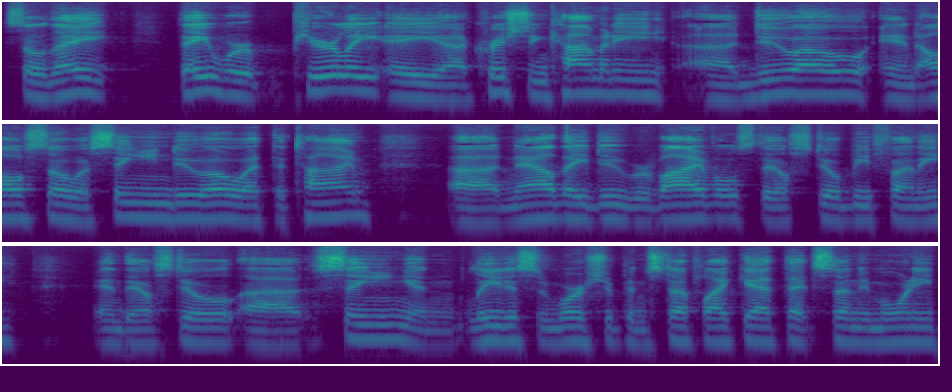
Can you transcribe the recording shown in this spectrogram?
so they they were purely a uh, Christian comedy uh, duo and also a singing duo at the time. Uh, now they do revivals. They'll still be funny and they'll still uh, sing and lead us in worship and stuff like that that Sunday morning.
